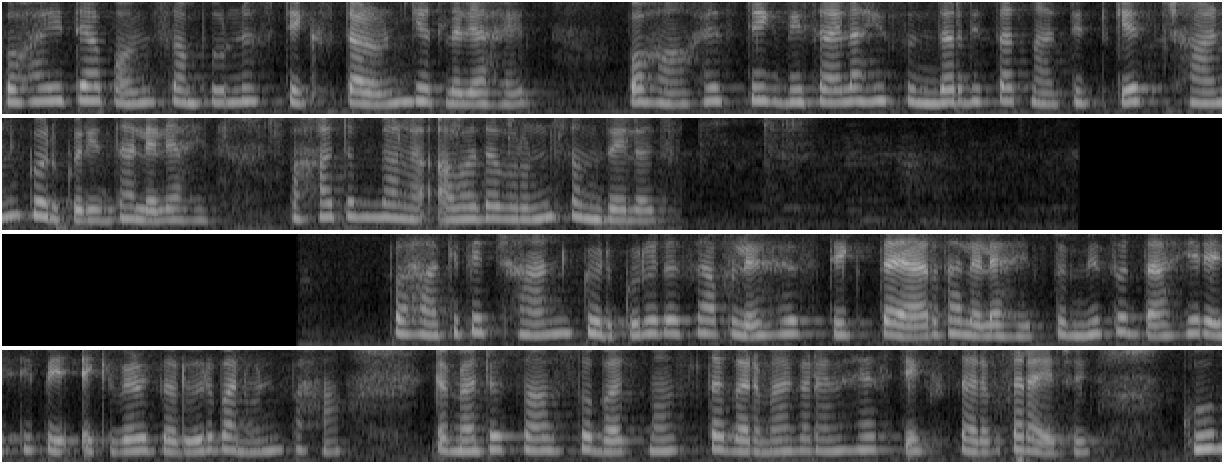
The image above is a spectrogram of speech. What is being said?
पहा इथे आपण संपूर्ण स्टिक्स तळून घेतलेले आहेत. पहा हे स्टिक दिसायलाही सुंदर दिसतात ना तितकेच छान कुरकुरीत झालेले आहेत. पहा तुम्हाला आवाजावरून समजेलच. पहा किती छान कुरकुरीत असे आपले हे स्टिक तयार झालेले आहेत. तुम्ही सुद्धा ही रेसिपी एक वेळ जरूर बनवून पहा. टोमॅटो सॉससोबत मस्त गरमागरम हे स्टिक सर्व करायचे. खूप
